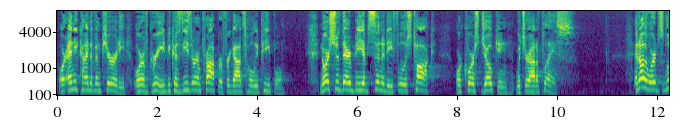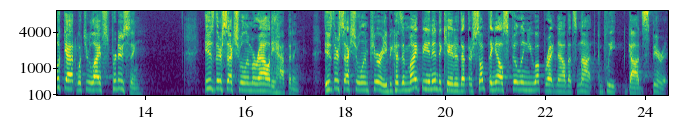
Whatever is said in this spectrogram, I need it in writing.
or any kind of impurity or of greed, because these are improper for God's holy people. Nor should there be obscenity, foolish talk, or coarse joking, which are out of place. In other words, look at what your life's producing. Is there sexual immorality happening? Is there sexual impurity? Because it might be an indicator that there's something else filling you up right now that's not complete God's Spirit.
